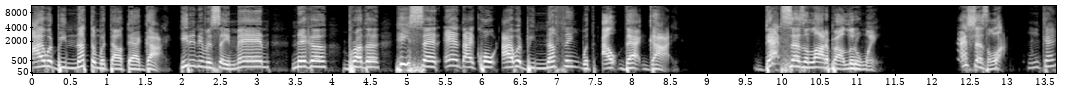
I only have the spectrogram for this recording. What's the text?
I would be nothing without that guy. He didn't even say man, nigga, brother. He said, and I quote, I would be nothing without that guy. That says a lot about Little Wayne. That says a lot. Okay?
